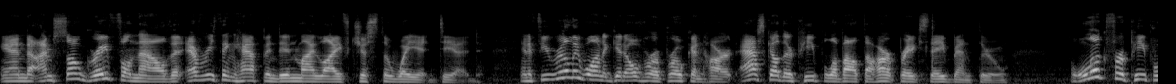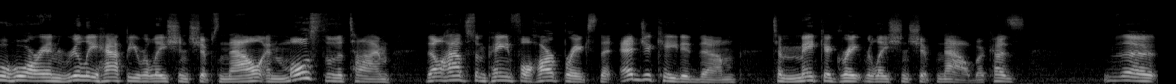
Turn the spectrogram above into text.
And I'm so grateful now that everything happened in my life just the way it did. And if you really want to get over a broken heart, ask other people about the heartbreaks they've been through. Look for people who are in really happy relationships now, and most of the time, they'll have some painful heartbreaks that educated them to make a great relationship now because the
